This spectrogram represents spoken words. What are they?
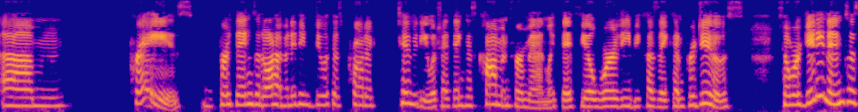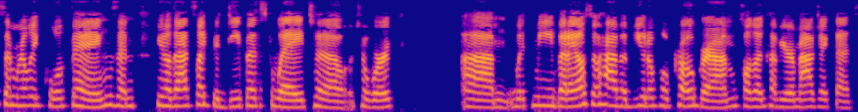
um, praise for things that don't have anything to do with his product which I think is common for men. Like they feel worthy because they can produce. So we're getting into some really cool things. And, you know, that's like the deepest way to, to work, um, with me. But I also have a beautiful program called Uncover Your Magic that's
